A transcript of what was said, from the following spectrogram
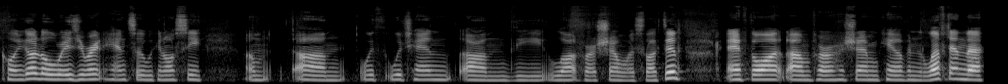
Kohen Gadol, raise your right hand so we can all see um, um, with which hand um, the lot for Hashem was selected. And if the lot um, for Hashem came up in the left hand, the,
